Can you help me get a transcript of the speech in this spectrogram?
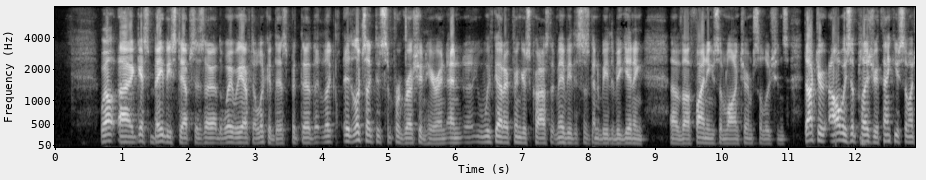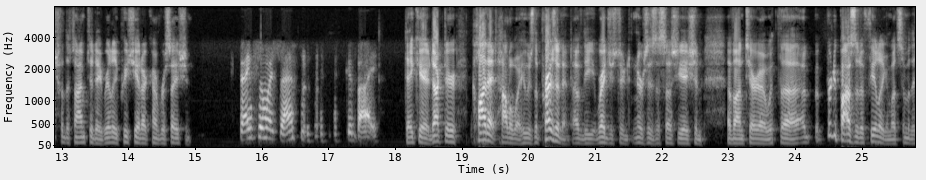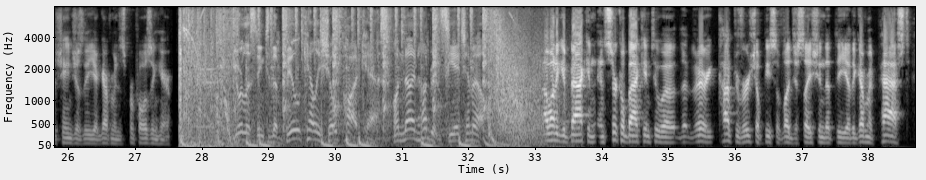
Well, I guess baby steps is uh, the way we have to look at this, but uh, look, it looks like there's some progression here, and, and uh, we've got our fingers crossed that maybe this is going to be the beginning of uh, finding some long term solutions. Doctor, always a pleasure. Thank you so much for the time today. Really appreciate our conversation. Thanks so much, Sam. Goodbye. Take care. Dr. Claudette Holloway, who is the president of the Registered Nurses Association of Ontario, with uh, a pretty positive feeling about some of the changes the uh, government is proposing here. You're listening to the Bill Kelly Show podcast on 900 CHML. I want to get back and, and circle back into a very controversial piece of legislation that the uh, the government passed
